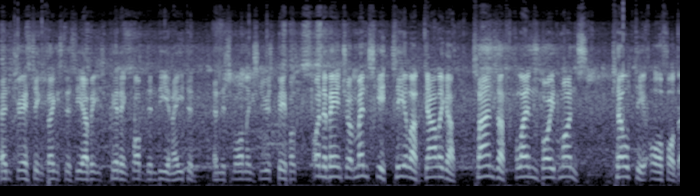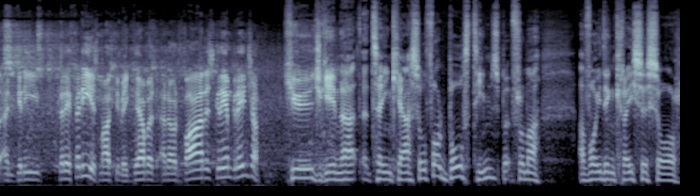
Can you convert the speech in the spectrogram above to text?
interesting things to say about his parent club Dundee United in this morning's newspapers. On the bench are Minsky, Taylor, Gallagher, Tanser, Flynn, Boyd Munce, Kiltie, Offord and Grieve. The referee is Matthew McDermott and our VAR is Graham Grainger. Huge game that at Tynecastle for both teams, but from a avoiding crisis or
